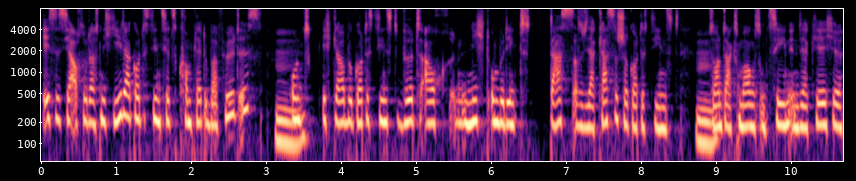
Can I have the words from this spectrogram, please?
ist es ja auch so, dass nicht jeder Gottesdienst jetzt komplett überfüllt ist. Mhm. Und ich glaube, Gottesdienst wird auch nicht unbedingt das, also dieser klassische Gottesdienst, mhm. sonntags morgens um zehn in der Kirche,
